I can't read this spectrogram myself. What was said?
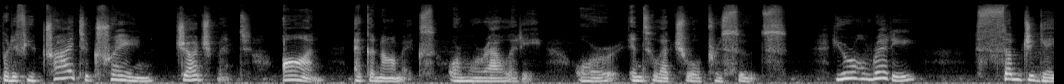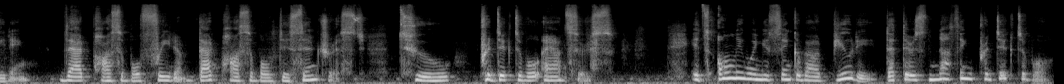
But if you try to train judgment on economics or morality or intellectual pursuits, you're already subjugating that possible freedom, that possible disinterest to predictable answers. It's only when you think about beauty that there's nothing predictable.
